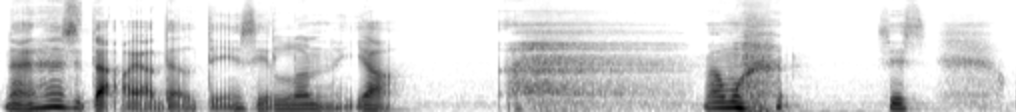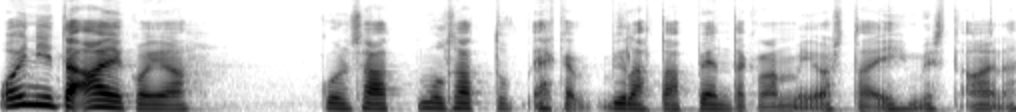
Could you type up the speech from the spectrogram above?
Näinhän sitä ajateltiin silloin. Ja mä mu- siis, oi niitä aikoja, kun saat, mulla sattui ehkä vilahtaa pentagrammi jostain ihmistä aina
